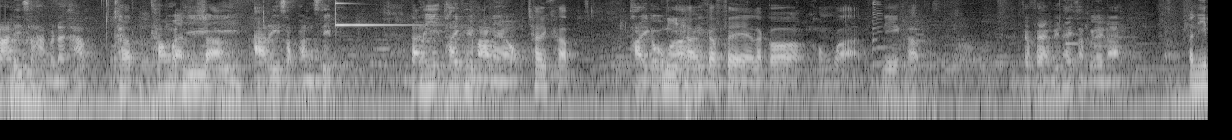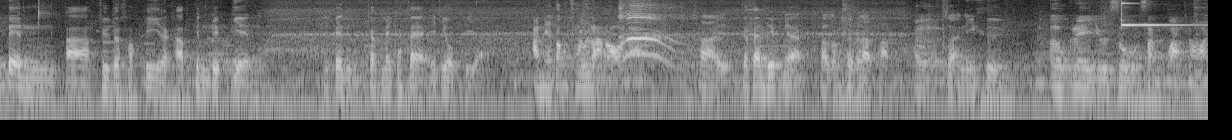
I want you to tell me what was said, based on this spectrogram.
ร้านที่สามแล้วนะครับ ครับเข้ามาร้นที่สาม อารีสัมพันธ์สิบร้านนี้ไทยเคยมาแล้ว ใช่ครับ ไทยก็บอกมีว่าทั้งกาแฟแล้วก็ของหวานนี่ครับ กาแฟของพี่ไทยสั่งไปเลยนะ อันนี้เป็นอ่าฟิลเตอร์คอฟฟี่นะครับ เป็นดริปเย็น นี่เป็นกับเม็ดกาแฟเอธิโอเปีย อันนี้ต้องใช้เวลารอนะ ใช่ กาแฟดริปเนี่ยเราต้องใช้เวลาทเออำส่วนอันนี้คือ เออเกรยูสุสั่งหวานน้อย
